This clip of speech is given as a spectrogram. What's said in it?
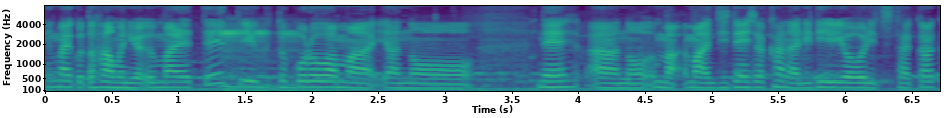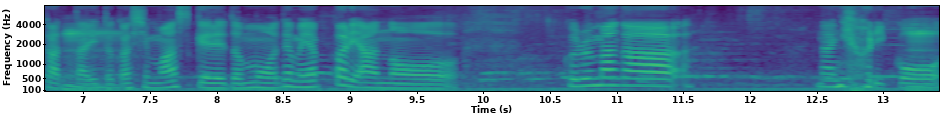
うまいことハーモニーが生まれてっていうところは、まああのね、自転車かなり利用率高かったりとかしますけれども、でもやっぱりあの車が何よりこ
